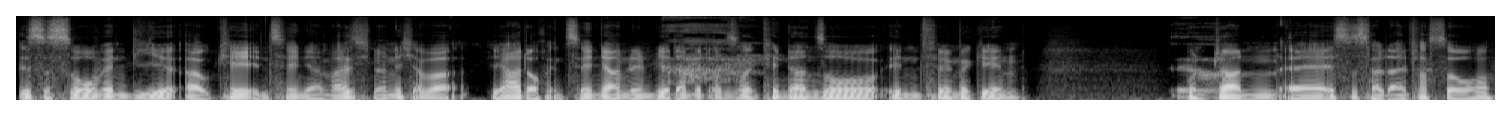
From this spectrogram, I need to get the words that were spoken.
ist es so, wenn wir, ah, okay, in zehn Jahren weiß ich noch nicht, aber ja, doch, in zehn Jahren, wenn wir dann mit unseren Kindern so in Filme gehen. Ja. Und dann äh, ist es halt einfach so.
